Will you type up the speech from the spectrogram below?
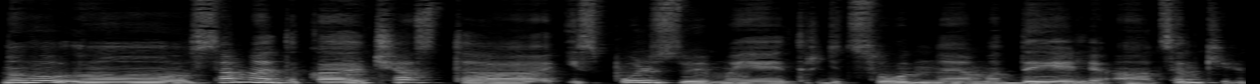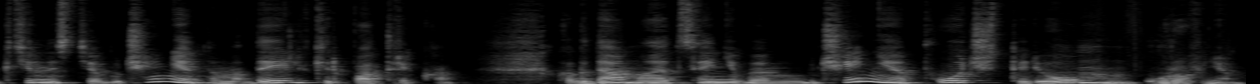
Ну, э, самая такая часто используемая традиционная модель оценки эффективности обучения- это модель Кирпатрика, когда мы оцениваем обучение по четырем уровням.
